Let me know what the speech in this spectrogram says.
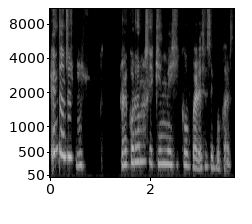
Entonces, pues, recordamos que aquí en México, para esas épocas,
